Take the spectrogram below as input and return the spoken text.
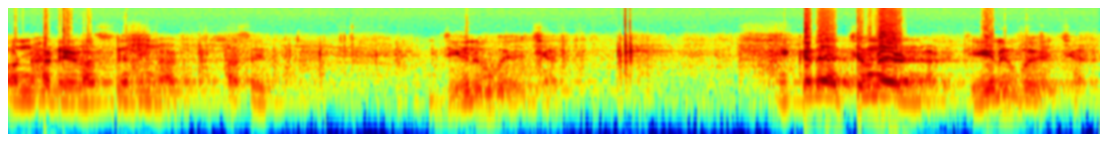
ఉన్నాడు ఏడు అశ్విన్ ఉన్నాడు అశ్విన్. జైలుకు పోయి వచ్చాడు. ఇక్కడే అచ్చెన్నాయుడు ఉన్నాడు జైలుకు పోయి వచ్చాడు.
